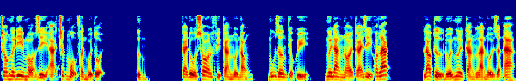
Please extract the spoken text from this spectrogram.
cho ngươi đi mỏ gì ạ trước mộ phần bồi tội. Ừm. Cái đồ so phì càng nổi nóng, mũ rơm tiểu quỷ, ngươi đang nói cái gì khoác lác. Lao tử đối ngươi càng là nổi giận a.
